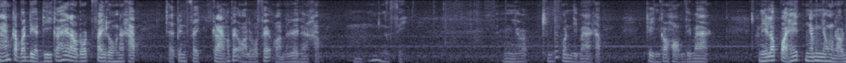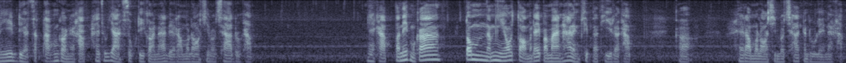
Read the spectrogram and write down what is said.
น้ำกลับมาเดือดดีก็ให้เราลดไฟลงนะครับใช้เป็นไฟกลางเข้าไปอ่อนหรือว่าไฟอ่อนได้เลยนะครับดูสิน้ำเงี้ยวเข้มข้นดีมากครับ กลิ่นก็หอมดีมากอันนี้เราปล่อยให้น้ำเงี้ยวของเรานี้เดือดสักพักก่อนนะครับ ให้ทุกอย่างสุกดีก่อนนะ เดี๋ยวเรามาลองชิมรสชาติดูครับเนี่ยครับ ตอนนี้ผมก็ต้มน้ำเงี้ยวต่อมาได้ประมาณ 5-10 นาทีแล้วครับ ก็ให้เรามาลองชิมรสชาติกันดูเลยนะครับ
